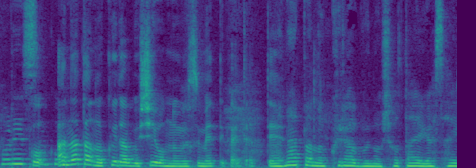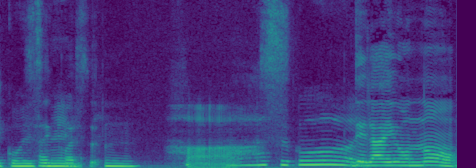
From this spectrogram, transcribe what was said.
これこう「あなたのクラブシオンの娘」って書いてあっあてなたのクラブの書体が最高ですね。最高です、うん、はあすごい。でライオンの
